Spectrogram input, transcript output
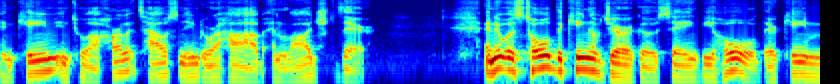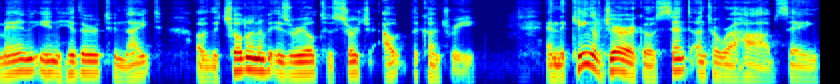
and came into a harlot's house named Rahab and lodged there. And it was told the king of Jericho, saying, Behold, there came men in hither tonight of the children of Israel to search out the country. And the king of Jericho sent unto Rahab, saying,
